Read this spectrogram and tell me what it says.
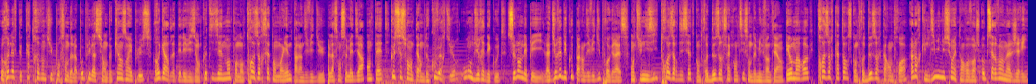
relève que 88% de la population de 15 ans et plus regarde la télévision quotidiennement pendant 3h07 en moyenne par individu, plaçant ce média en tête que ce soit en termes de couverture ou en durée d'écoute. Selon les pays, la durée d'écoute par individu progresse. En Tunisie, 3h17 contre 2h56 en 2021. Et au Maroc, 3h14 contre 2h43, alors qu'une diminution est en revanche observée en Algérie,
